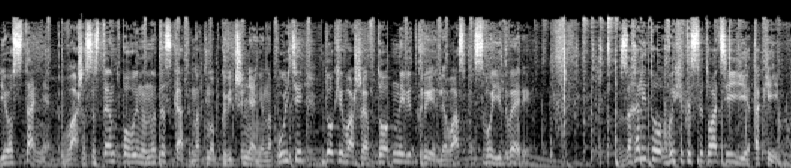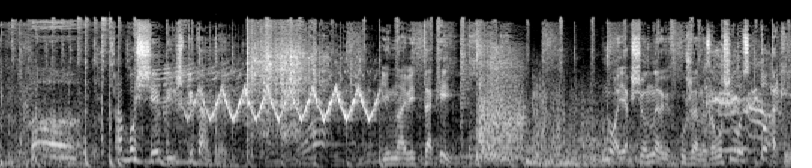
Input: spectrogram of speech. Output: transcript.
І останнє, ваш асистент повинен натискати на кнопку відчиняння на пульті, доки ваше авто не відкриє для вас свої двері. Взагалі-то вихід із ситуації є такий. Або ще більш пікантний. І навіть такий. Ну а якщо нервів уже не залишилось, то такий.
